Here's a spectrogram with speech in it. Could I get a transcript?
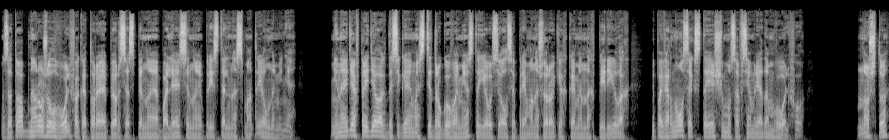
зато обнаружил Вольфа, который оперся спиной об Алясину и пристально смотрел на меня. Не найдя в пределах досягаемости другого места, я уселся прямо на широких каменных перилах и повернулся к стоящему совсем рядом Вольфу. «Ну что?»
